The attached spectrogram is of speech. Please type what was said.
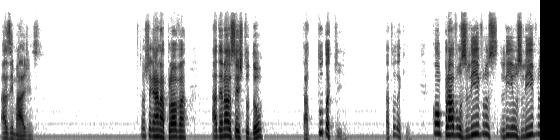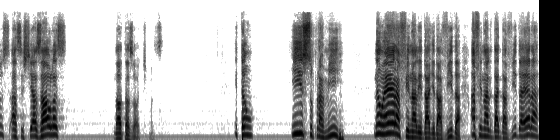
as imagens. Quando chegar na prova, Adenal, você estudou? Está tudo aqui. Está tudo aqui comprava os livros, lia os livros, assistia às aulas, notas ótimas. Então, isso para mim não era a finalidade da vida, a finalidade da vida era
